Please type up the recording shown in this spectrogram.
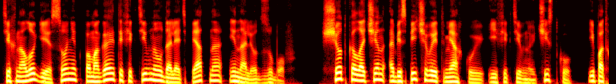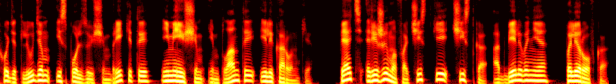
Технология Sonic помогает эффективно удалять пятна и налет зубов. Щетка Лачен обеспечивает мягкую и эффективную чистку и подходит людям, использующим брекеты, имеющим импланты или коронки. 5 режимов очистки, чистка, отбеливание, полировка,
